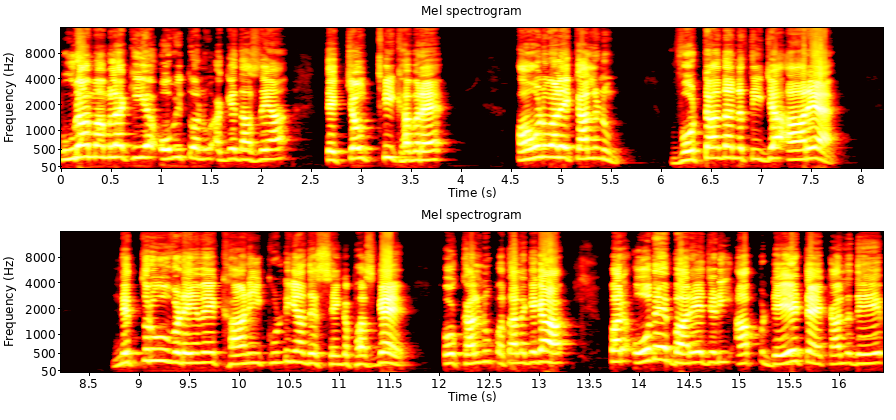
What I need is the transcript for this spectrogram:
ਪੂਰਾ ਮਾਮਲਾ ਕੀ ਹੈ, ਉਹ ਵੀ ਤੁਹਾਨੂੰ ਅੱਗੇ ਦੱਸਦੇ ਹਾਂ। ਤੇ ਚੌਥੀ ਖਬਰ ਹੈ, ਆਉਣ ਵਾਲੇ ਕੱਲ ਨੂੰ ਵੋਟਾਂ ਦਾ ਨਤੀਜਾ ਆ ਰਿਹਾ ਹੈ। ਨਿਤਰੂ ਵੜੇਵੇਂ ਖਾਣੀ ਕੁੰਡੀਆਂ ਦੇ ਸਿੰਘ ਫਸ ਗਏ, ਉਹ ਕੱਲ ਨੂੰ ਪਤਾ ਲੱਗੇਗਾ। ਪਰ ਉਹਦੇ ਬਾਰੇ ਜਿਹੜੀ ਅਪਡੇਟ ਹੈ ਕੱਲ ਦੇ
